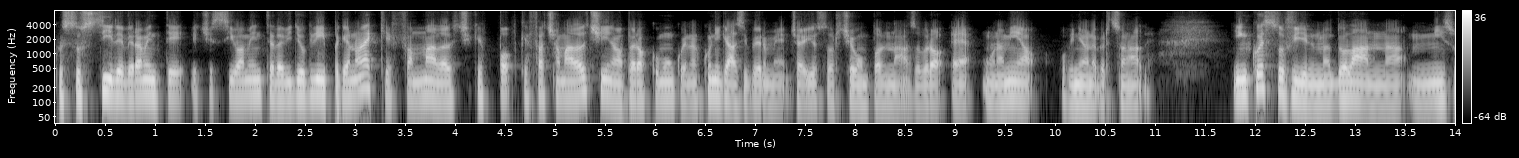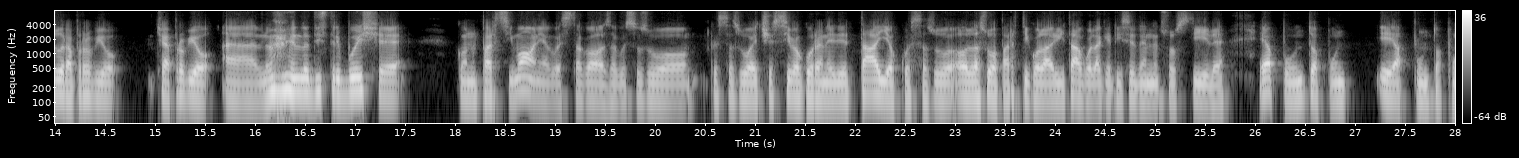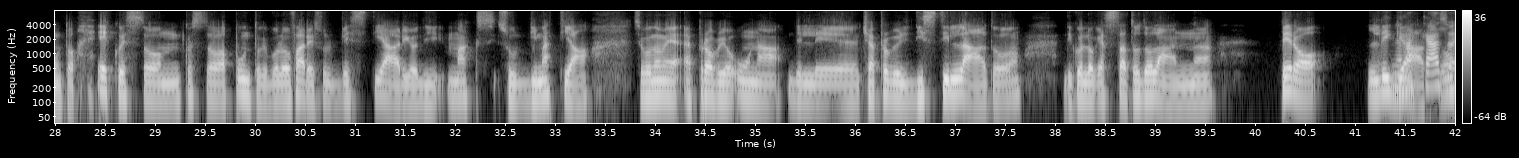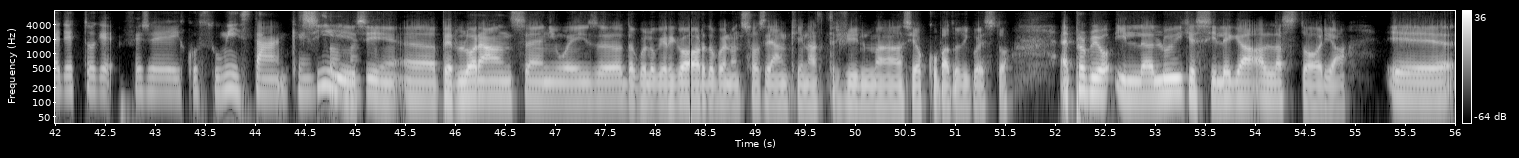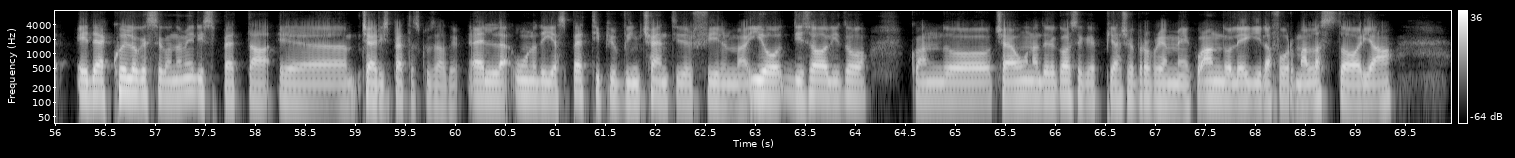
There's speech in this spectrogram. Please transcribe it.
questo stile veramente eccessivamente da videoclip che non è che fa male al, che, po- che faccia male al cinema, però comunque in alcuni casi per me, cioè io storcevo un po' il naso, però è una mia opinione personale. In questo film Dolan misura proprio, cioè proprio eh, lo, distribuisce con parsimonia questa cosa, suo, questa sua eccessiva cura nei dettagli o, sua, o la sua particolarità, quella che risiede nel suo stile. E appunto, appunto e appunto appunto e questo, questo appunto che volevo fare sul vestiario di Max su, di Mattia secondo me è proprio una delle cioè proprio il distillato di quello che è stato Dolan però legato non a caso hai detto che fece il costumista anche sì insomma. sì eh, per Lawrence anyways da quello che ricordo poi non so se anche in altri film si è occupato di questo è proprio il, lui che si lega alla storia eh, ed è quello che secondo me rispetta, eh, cioè rispetta, scusate, è il, uno degli aspetti più vincenti del film. Io di solito, quando c'è cioè una delle cose che piace proprio a me, quando leghi la forma alla storia,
